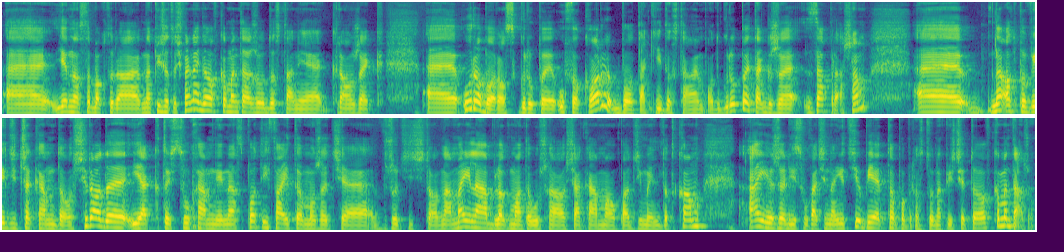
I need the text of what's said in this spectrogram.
E, jedna osoba, która napisze coś fajnego w komentarzu, dostanie krążek e, Uroboros grupy UFOKOR, bo taki dostałem od grupy, także zapraszam. E, na odpowiedzi czekam do środy. Jak ktoś słucha mnie na Spotify, to możecie wrzucić to na maila blogmateuszasiaka.gmail.com a jeżeli słuchacie na YouTubie, to po prostu napiszcie to w komentarzu.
